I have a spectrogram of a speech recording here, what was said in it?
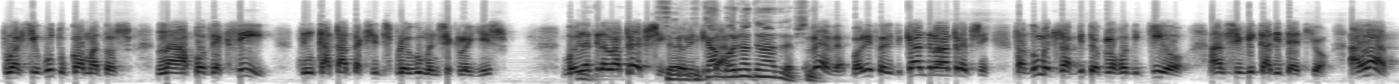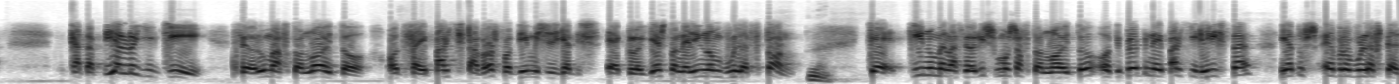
του αρχηγού του κόμματος να αποδεχθεί την κατάταξη της προηγούμενης εκλογής Μπορεί να την ανατρέψει. Θεωρητικά, θεωρητικά, μπορεί να την ανατρέψει. Βέβαια, μπορεί θεωρητικά να την ανατρέψει. Θα δούμε τι θα πει το εκλογοδικείο αν συμβεί κάτι τέτοιο. Αλλά κατά ποια λογική θεωρούμε αυτονόητο ότι θα υπάρχει σταυρός προτίμησης για τις εκλογές των Ελλήνων βουλευτών; Ναι. και τίνουμε να θεωρήσουμε ως αυτονόητο ότι πρέπει να υπάρχει λίστα για τους ευρωβουλευτές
